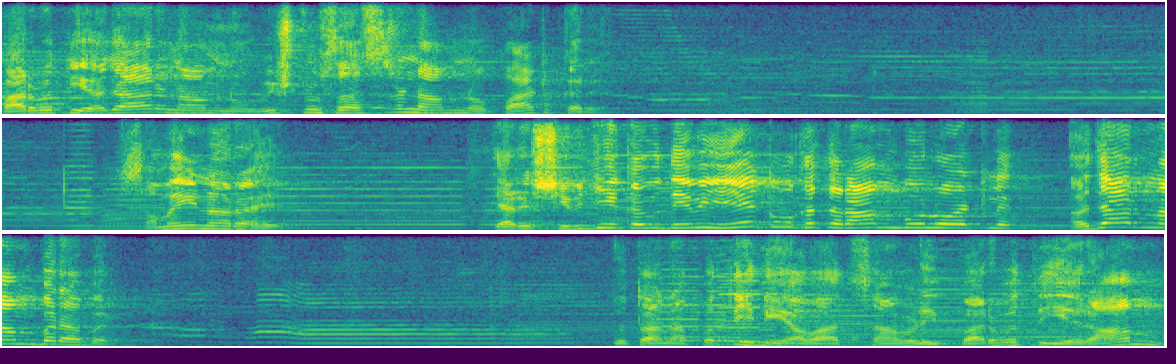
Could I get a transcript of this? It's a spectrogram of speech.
પાર્વતી હજાર નામનો, વિષ્ણુ સહસ્ત્ર નામનો પાઠ કરે. સમય ન રહે. ત્યારે શિવજી કહ્યું, દેવી, એક વખત રામ બોલો એટલે હજાર નામ બરાબર. પોતાના પતિની આ વાત સાંભળી પાર્વતીએ રામ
